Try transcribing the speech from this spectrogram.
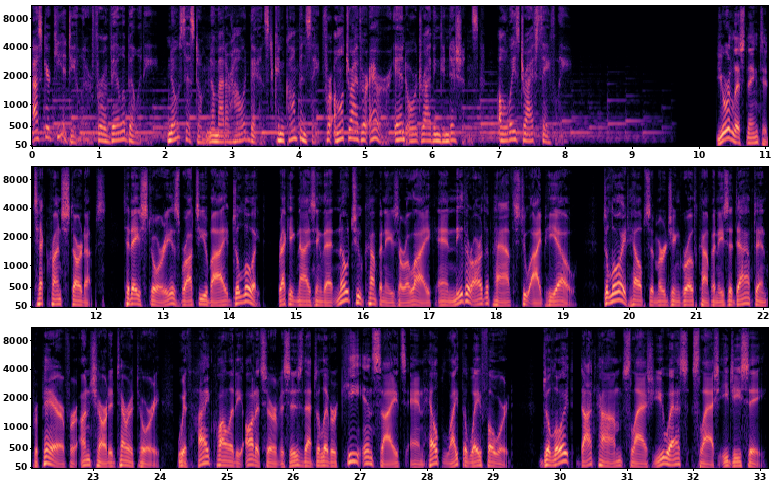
Ask your Kia dealer for availability. No system, no matter how advanced, can compensate for all driver error and or driving conditions. Always drive safely. You're listening to TechCrunch Startups. Today's story is brought to you by Deloitte, recognizing that no two companies are alike and neither are the paths to IPO. Deloitte helps emerging growth companies adapt and prepare for uncharted territory with high quality audit services that deliver key insights and help light the way forward. Deloitte.com slash US slash EGC.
